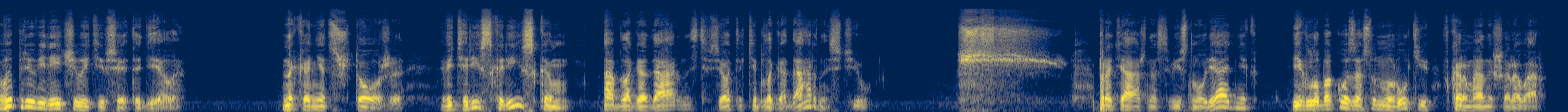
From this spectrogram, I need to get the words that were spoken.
вы преувеличиваете все это дело. Наконец, что же, ведь риск риском, а благодарность все-таки благодарностью. Ш Протяжно свистнул рядник и глубоко засунул руки в карманы шаровар.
